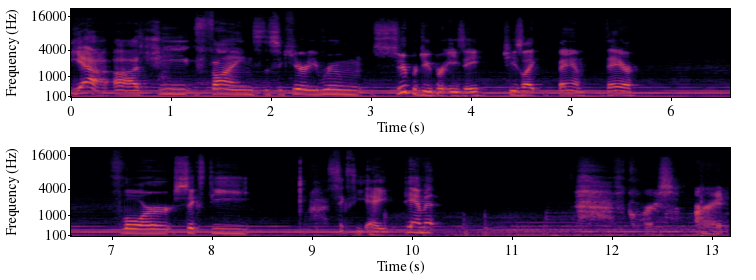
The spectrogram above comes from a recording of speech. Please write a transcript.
yeah, uh, she finds the security room super duper easy. She's like, bam, there. Floor 60. 68. Damn it. of course. All right.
